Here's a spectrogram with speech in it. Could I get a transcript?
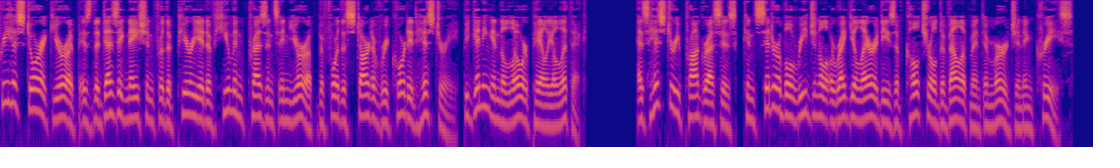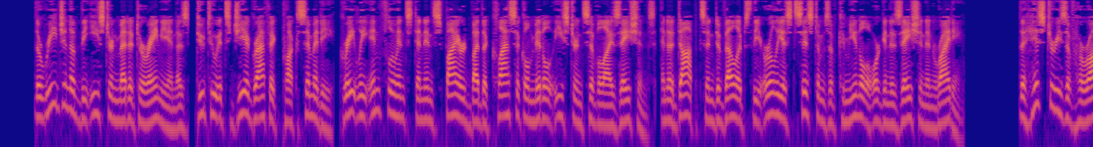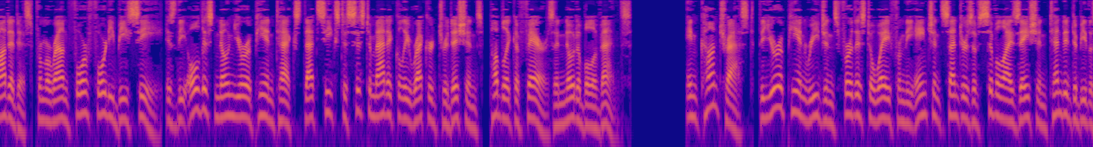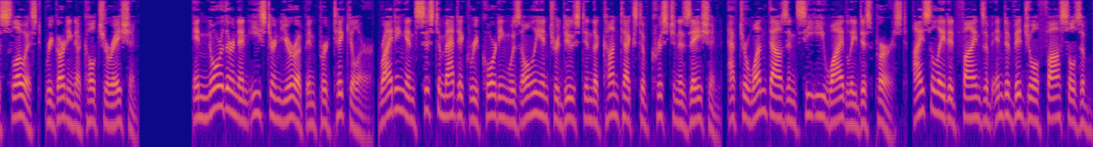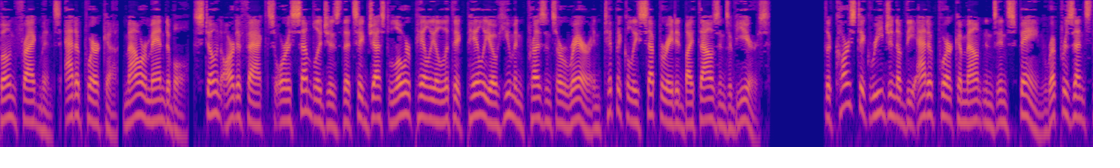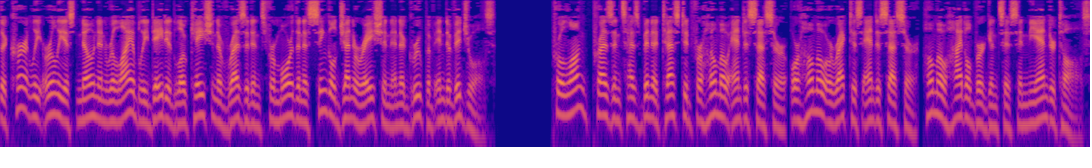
Prehistoric Europe is the designation for the period of human presence in Europe before the start of recorded history, beginning in the Lower Paleolithic. As history progresses, considerable regional irregularities of cultural development emerge and increase. The region of the eastern Mediterranean is, due to its geographic proximity, greatly influenced and inspired by the classical Middle Eastern civilizations, and adopts and develops the earliest systems of communal organization and writing. The Histories of Herodotus from around 440 BC is the oldest known European text that seeks to systematically record traditions, public affairs and notable events. In contrast, the European regions furthest away from the ancient centers of civilization tended to be the slowest, regarding acculturation. In Northern and Eastern Europe in particular, writing and systematic recording was only introduced in the context of Christianization. After 1000 CE, widely dispersed, isolated finds of individual fossils of bone fragments, Atapuerca, Mauer mandible, stone artifacts, or assemblages that suggest Lower Paleolithic Paleo-human presence are rare and typically separated by thousands of years. The karstic region of the Atapuerca Mountains in Spain represents the currently earliest known and reliably dated location of residence for more than a single generation and a group of individuals. Prolonged presence has been attested for Homo antecessor or Homo erectus antecessor, Homo heidelbergensis and Neanderthals.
